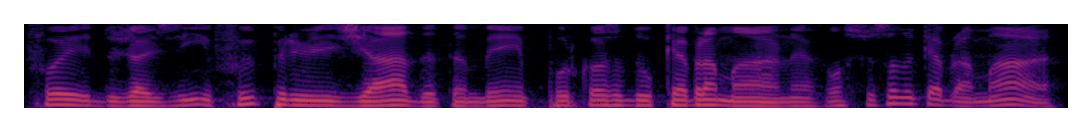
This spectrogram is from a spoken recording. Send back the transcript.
foi do Jardim foi privilegiada também por causa do quebra-mar, né? A construção do quebra-mar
